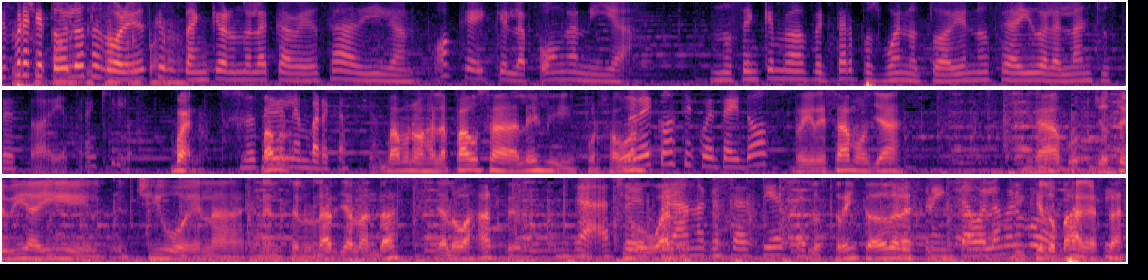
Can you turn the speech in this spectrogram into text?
es para que todos los salvadoreños que se están quebrando la cabeza digan, ok, que la pongan y ya. No sé en qué me va a afectar, pues bueno, todavía no se ha ido a la lancha usted todavía, tranquilo. Bueno. No se ve la embarcación. Vámonos a la pausa, Leslie, por favor. 9 con 52. Regresamos ya. Mira, yo te vi ahí el, chivo en, la, en el celular, ¿ya lo andás? ¿Ya lo bajaste? Ya, estoy esperando que sea 7. Los 30 dólares. Los 30 dólares. ¿Y qué lo vas a gastar?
